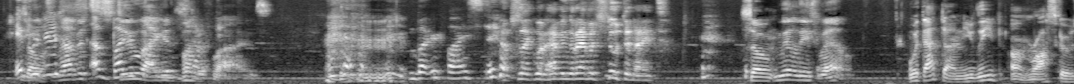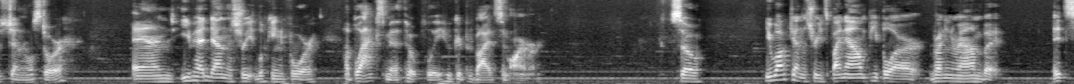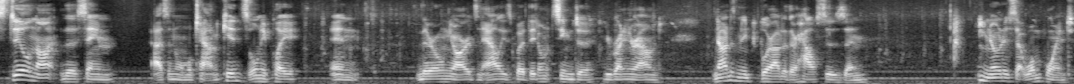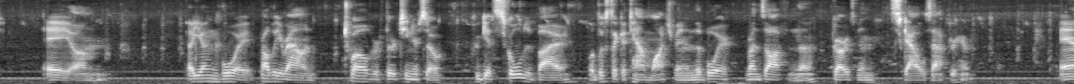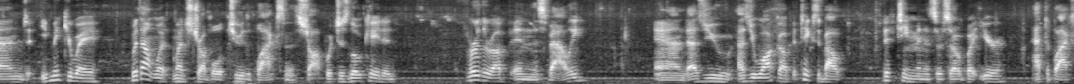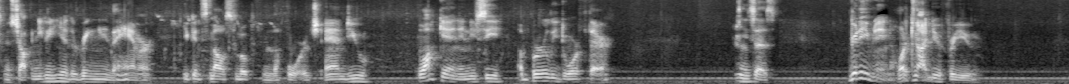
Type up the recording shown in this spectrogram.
It So- produces Rabbits a stew, I get the stomach. butterflies. Butterflies too. Looks like we're having rabbit stew tonight. So, Will eat well. with that done, you leave um, Roscoe's General Store, and you head down the street looking for a blacksmith, hopefully, who could provide some armor. So, you walk down the streets. By now, people are running around, but it's still not the same as a normal town. Kids only play in their own yards and alleys, but they don't seem to be running around. Not as many people are out of their houses, and you notice at one point a um a young boy, probably around twelve or thirteen or so, who gets scolded by what looks like a town watchman, and the boy runs off, and the guardsman scowls after him. And you make your way without much trouble to the blacksmith shop, which is located further up in this valley. And as you as you walk up, it takes about fifteen minutes or so, but you're at the blacksmith shop, and you can hear the ringing of the hammer. You can smell smoke from the forge, and you walk in and you see a burly dwarf there. And he says, "Good evening. What can I do for you?"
